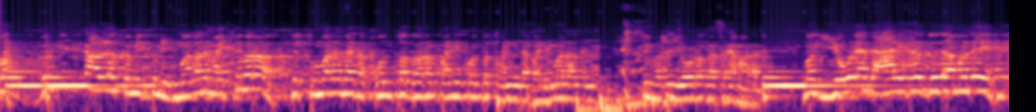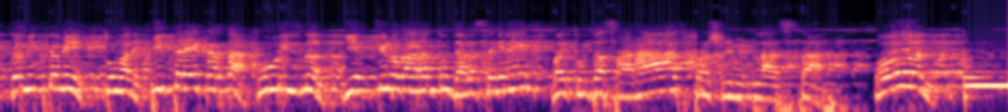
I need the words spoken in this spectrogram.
मग गणित काढलं कमीत कमी. मला नाही माहिती बरं. ते तुम्हाला माहिती कोणतं गरम पाणी कोणतं थंड पाणी. मला नाही तुम्ही माझं एवढं कसं काय मला मग एवढ्या दहा लिटर दुधामध्ये कमीत कमी तुम्हाला पित्रही करता. ओरिजिनल एक किलो गारण तू झालं असतं की नाही? भाई तुमचा साराच प्रश्न मिटला असता. कोण?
